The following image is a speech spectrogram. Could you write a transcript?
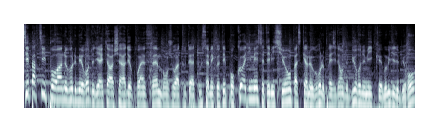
C'est parti pour un nouveau numéro de directeur Radio.fm. Bonjour à toutes et à tous à mes côtés pour co-animer cette émission. Pascal Legros, le président de Bureaunomique Mobilier de Bureau,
